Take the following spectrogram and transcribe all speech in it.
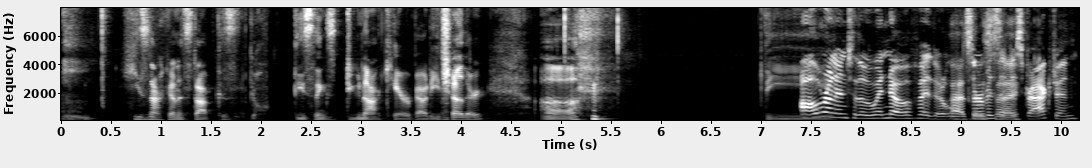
He's not going to stop because these things do not care about each other. Uh, the I'll run into the window if it'll I serve as a say. distraction.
